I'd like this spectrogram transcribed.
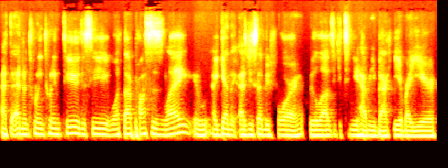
at the end of 2022 to see what that process is like. And again, as you said before, we love to continue having you back year by year.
